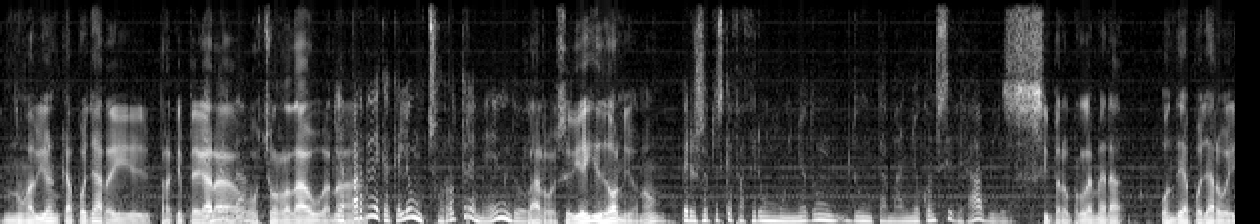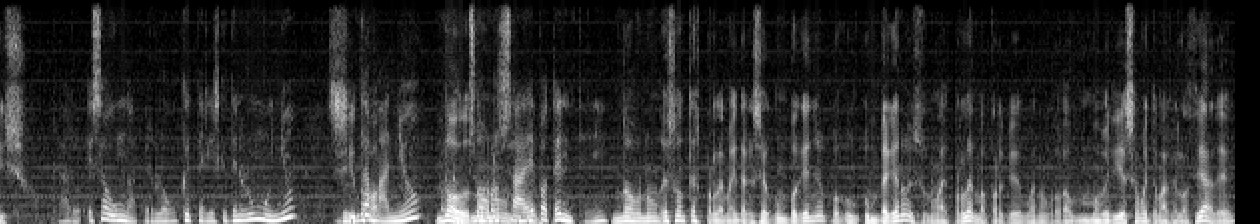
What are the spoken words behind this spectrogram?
Non habían que apoyar aí para que pegara o chorro de auga na... E aparte de que aquele é un chorro tremendo. Claro, sería idóneo, non? Pero eso tens que facer un muiño dun, dun tamaño considerable. Sí, pero o problema era onde apoyar o eixo. Claro, esa unha, pero logo que terías que tener un muño de sí, dun no, tamaño no, o no, no, sae no, potente. Eh? No, non, eso non tes problema, ainda que sea cun pequeno, un cun pequeno iso non hai problema, porque, bueno, moveríase moito máis velocidade, eh?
